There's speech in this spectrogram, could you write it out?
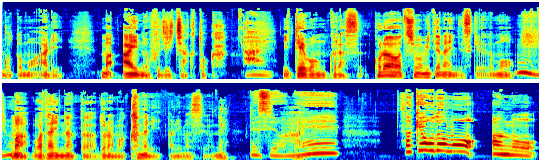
こともあり、うん、まあ、愛の不時着とか、はい、イテウォンクラス、これは私も見てないんですけれども、うんうん、まあ、話題になったドラマかなりありますよね。ですよね。はい先ほどもあの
